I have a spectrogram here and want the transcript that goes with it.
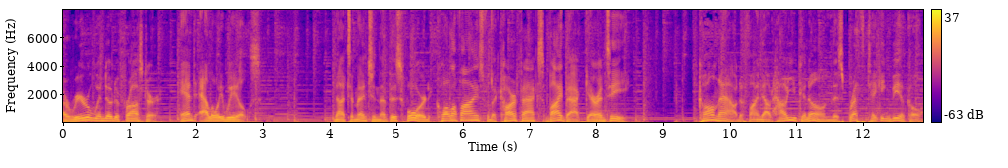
a rear window defroster, and alloy wheels. Not to mention that this Ford qualifies for the Carfax buyback guarantee. Call now to find out how you can own this breathtaking vehicle.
